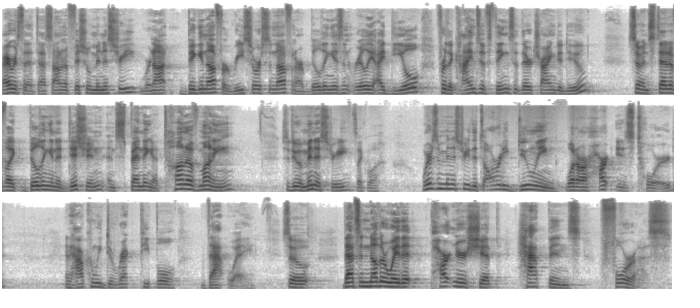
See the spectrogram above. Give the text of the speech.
Right? That that's not an official ministry. We're not big enough or resource enough, and our building isn't really ideal for the kinds of things that they're trying to do. So instead of like building an addition and spending a ton of money to do a ministry, it's like, well, Where's a ministry that's already doing what our heart is toward? And how can we direct people that way? So that's another way that partnership happens for us.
